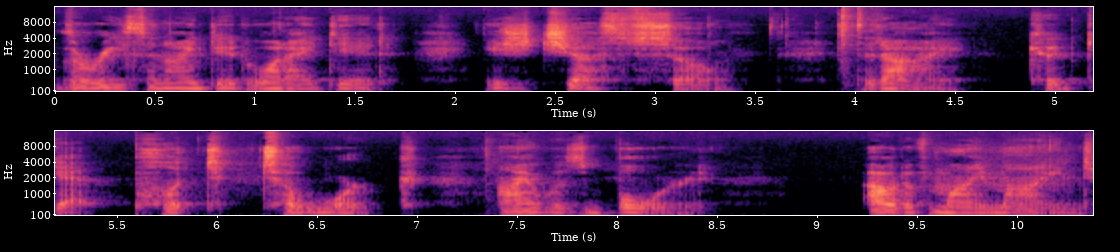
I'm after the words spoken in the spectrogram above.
The reason I did what I did is just so that I could get put to work. I was bored out of my mind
